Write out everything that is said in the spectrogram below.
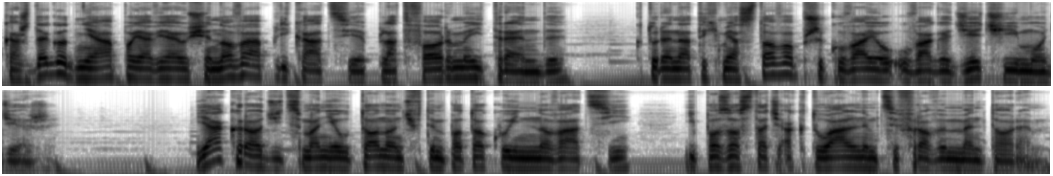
Każdego dnia pojawiają się nowe aplikacje, platformy i trendy, które natychmiastowo przykuwają uwagę dzieci i młodzieży. Jak rodzic ma nie utonąć w tym potoku innowacji i pozostać aktualnym cyfrowym mentorem?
